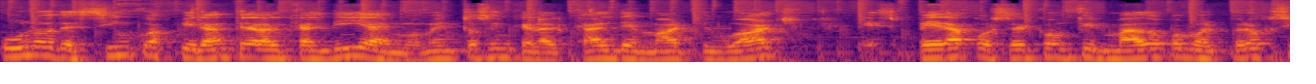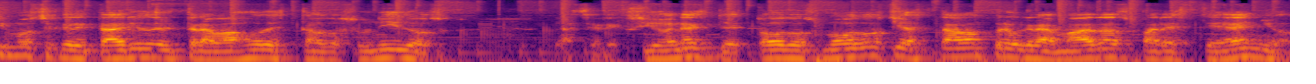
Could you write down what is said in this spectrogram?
uno de cinco aspirantes a la alcaldía en momentos en que el alcalde Marty Walsh espera por ser confirmado como el próximo secretario del Trabajo de Estados Unidos. Las elecciones, de todos modos, ya estaban programadas para este año.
